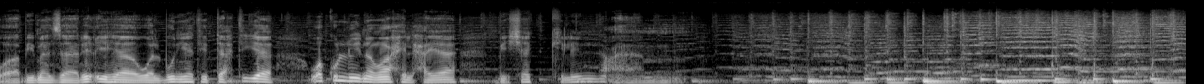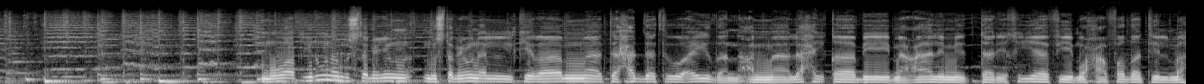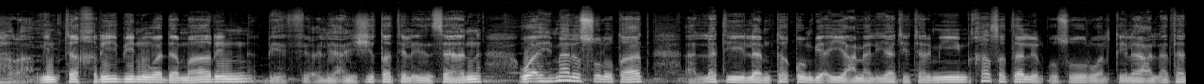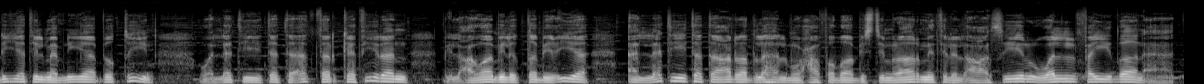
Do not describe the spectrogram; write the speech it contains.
وبمزارعها والبنية التحتية وكل نواحي الحياة بشكل عام. مواطنون مستمعون مستمعون الكرام تحدثوا أيضا عما لحق بمعالم التاريخيه في محافظة المهرة من تخريب ودمار بفعل أنشطة الإنسان وإهمال السلطات التي لم تقم بأي عمليات ترميم خاصة للقصور والقلاع الأثرية المبنية بالطين والتي تتأثر كثيرا بالعوامل الطبيعية التي تتعرض لها المحافظة باستمرار مثل الأعاصير والفيضانات.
